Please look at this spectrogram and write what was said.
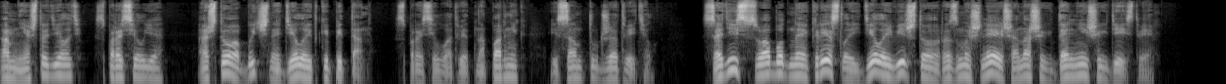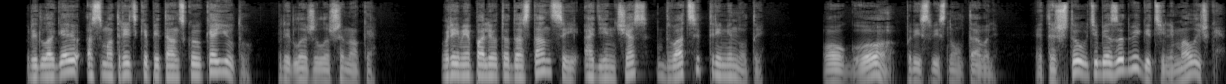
«А мне что делать?» — спросил я. «А что обычно делает капитан?» — спросил в ответ напарник и сам тут же ответил. Садись в свободное кресло и делай вид, что размышляешь о наших дальнейших действиях. «Предлагаю осмотреть капитанскую каюту», — предложила Шинока. «Время полета до станции — один час двадцать три минуты». «Ого!» — присвистнул Таваль. «Это что у тебя за двигатели, малышка?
